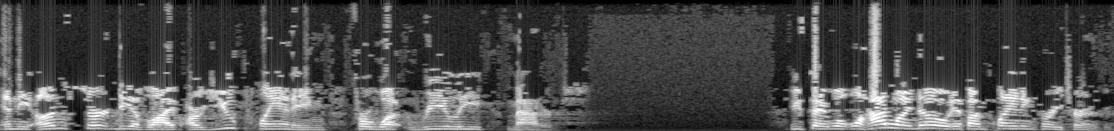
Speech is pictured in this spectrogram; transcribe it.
In the uncertainty of life, are you planning for what really matters? You say, well, well, how do I know if I'm planning for eternity?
